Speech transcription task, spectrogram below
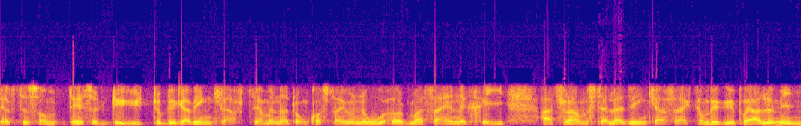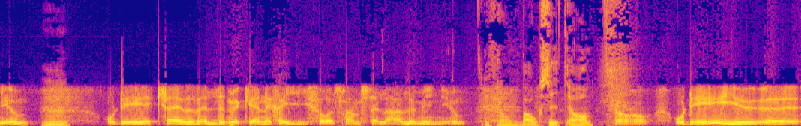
eftersom det är så dyrt att bygga vindkraft. Jag menar, de kostar ju en oerhörd massa energi att framställa ett vindkraftverk. De bygger ju på aluminium. Mm. Och det kräver väldigt mycket energi för att framställa aluminium. Från bauxit, ja. Ja, och det är ju... Eh,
